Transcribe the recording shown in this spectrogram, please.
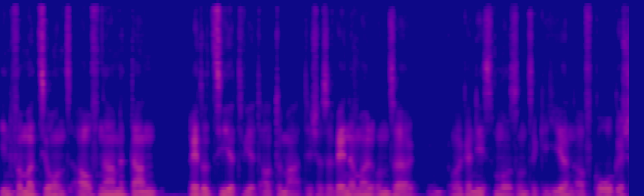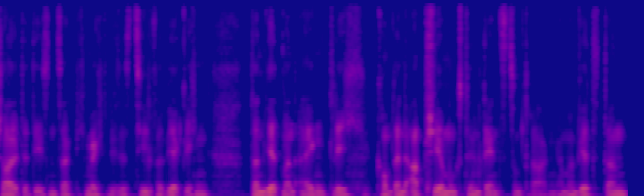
Informationsaufnahme dann reduziert wird automatisch. Also wenn einmal unser Organismus, unser Gehirn auf Go geschaltet ist und sagt, ich möchte dieses Ziel verwirklichen, dann wird man eigentlich, kommt eine Abschirmungstendenz zum Tragen. Ja, man wird dann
